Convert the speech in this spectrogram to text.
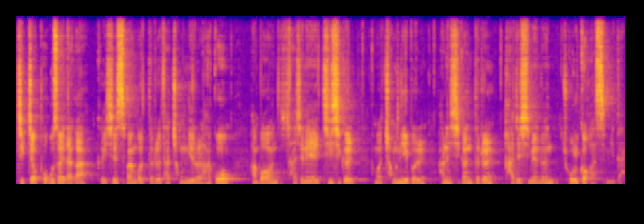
직접 보고서에다가 그 실습한 것들을 다 정리를 하고 한번 자신의 지식을 한번 정립을 하는 시간들을 가지시면 좋을 것 같습니다.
